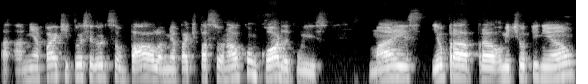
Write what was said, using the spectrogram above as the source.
a, a, minha parte torcedor de São Paulo, a minha parte passional concorda com isso. Mas eu, para omitir opinião,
